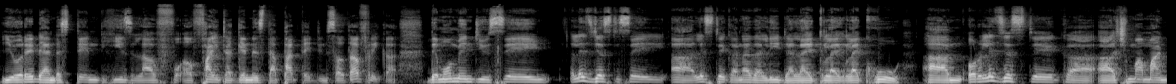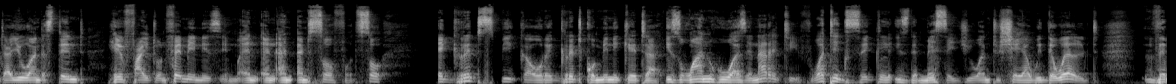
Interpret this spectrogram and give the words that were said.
you already understand his love for a fight against apartheid in South Africa. The moment you say let's just say uh, let's take another leader like like like who um or let's just take uh, uh Chimamanda you understand her fight on feminism and and and, and so forth so a great speaker or a great communicator is one who has a narrative what exactly is the message you want to share with the world the,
